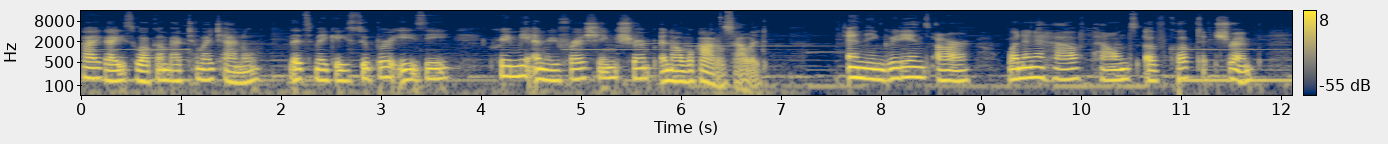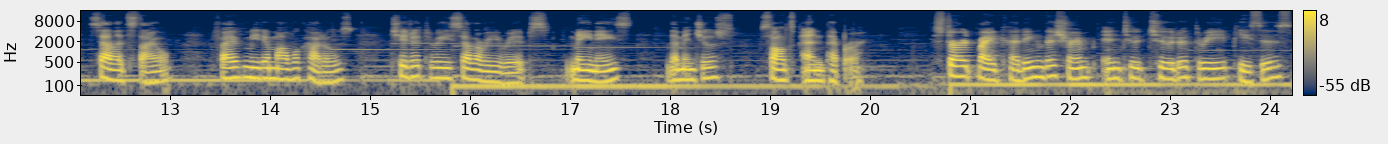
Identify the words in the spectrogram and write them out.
Hi guys, welcome back to my channel. Let's make a super easy, creamy and refreshing shrimp and avocado salad. And the ingredients are one and a half pounds of cooked shrimp, salad style, five medium avocados, two to three celery ribs, mayonnaise, lemon juice, salt and pepper. Start by cutting the shrimp into two to three pieces,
